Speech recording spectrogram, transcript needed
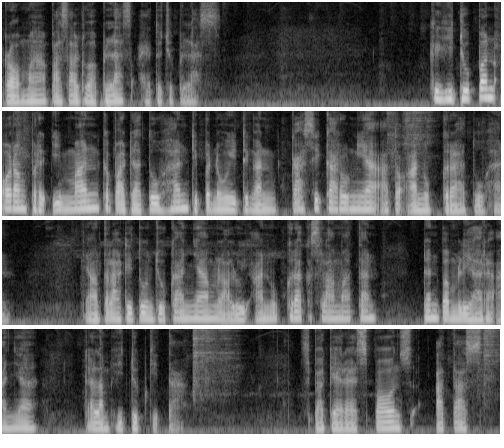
Roma pasal 12 ayat 17. Kehidupan orang beriman kepada Tuhan dipenuhi dengan kasih karunia atau anugerah Tuhan yang telah ditunjukkannya melalui anugerah keselamatan dan pemeliharaannya dalam hidup kita. Sebagai respons atas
